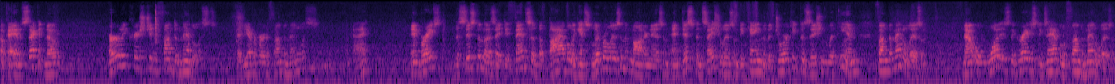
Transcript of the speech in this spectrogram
Okay, and the second note, early Christian fundamentalists. Have you ever heard of fundamentalists? Okay. Embraced the system as a defense of the Bible against liberalism and modernism, and dispensationalism became the majority position within fundamentalism. Now, what is the greatest example of fundamentalism?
